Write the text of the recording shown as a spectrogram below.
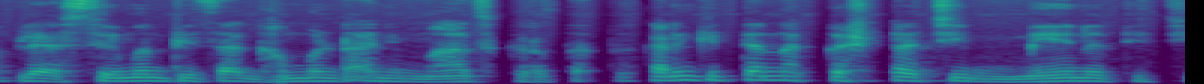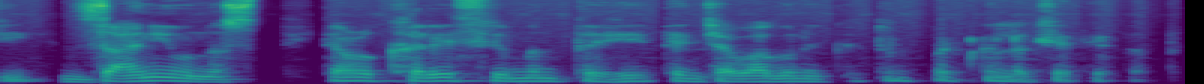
आपल्या श्रीमंतीचा घमंड आणि माज करतात. कारण की त्यांना कष्टाची मेहनतीची जाणीव नसते. त्यामुळे खरे श्रीमंत हे त्यांच्या वागणुकीतून पटकन लक्षात येतात.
